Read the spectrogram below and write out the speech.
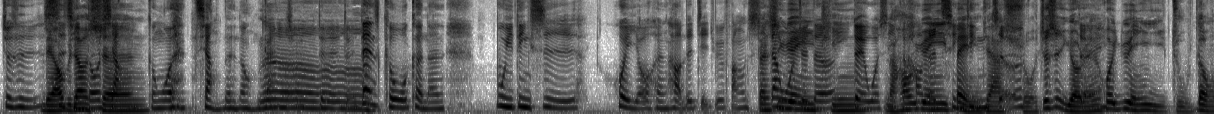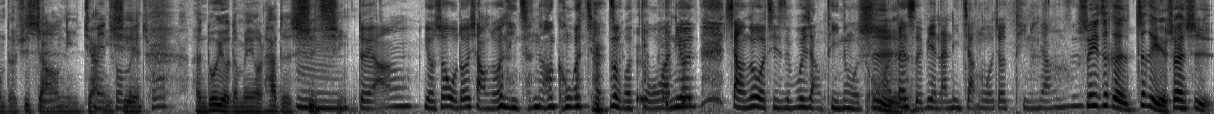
就是事情都想跟我 讲的那种感觉，对对。但是可我可能不一定是会有很好的解决方式，但是愿意听，对我是一个然后好的愿意被人倾听者。家说，就是有人会愿意主动的去找你讲一些很多有的没有他的事情嗯。对啊，有时候我都想说，你真的要跟我讲这么多吗？你有想说，我其实不想听那么多啊、是但随便来你讲我就听这样子。所以这个这个也算是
